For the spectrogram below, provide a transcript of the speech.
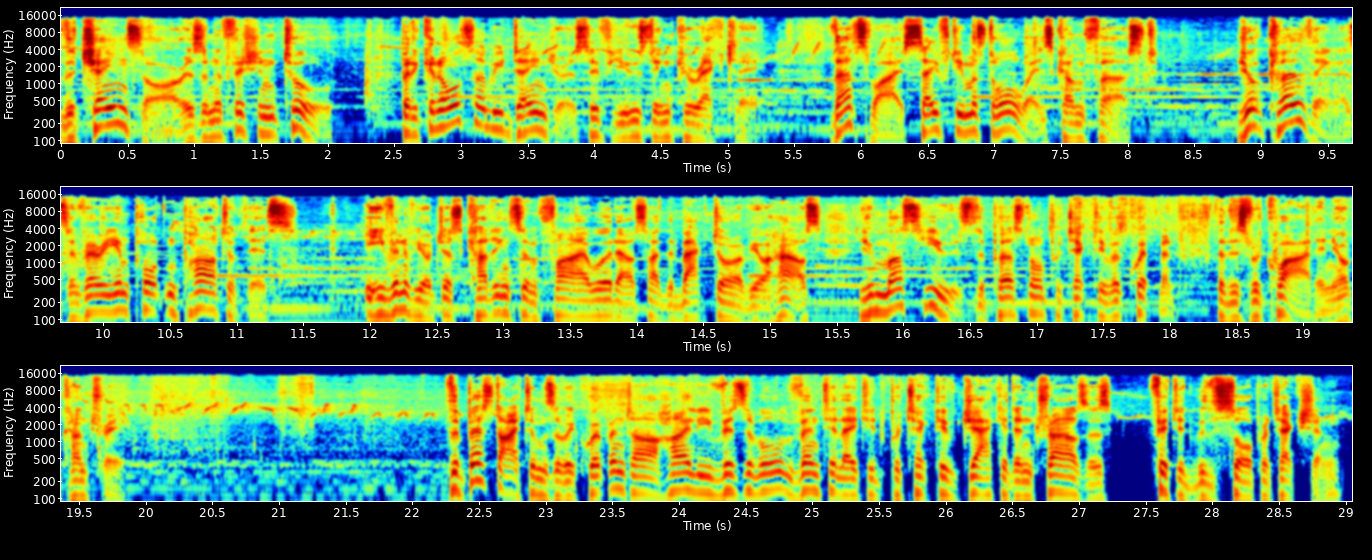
The chainsaw is an efficient tool, but it can also be dangerous if used incorrectly. That's why safety must always come first. Your clothing is a very important part of this. Even if you're just cutting some firewood outside the back door of your house, you must use the personal protective equipment that is required in your country. The best items of equipment are highly visible, ventilated protective jacket and trousers fitted with saw protection.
